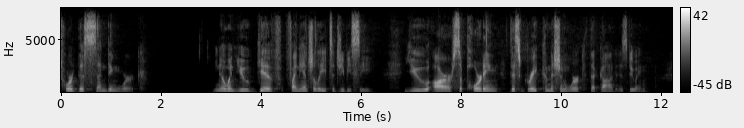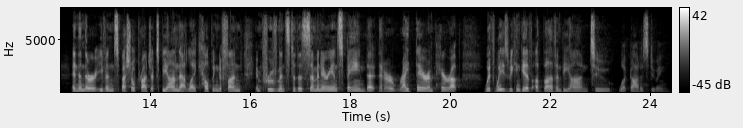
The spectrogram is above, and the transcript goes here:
toward this sending work. You know, when you give financially to GBC, you are supporting this great commission work that God is doing. And then there are even special projects beyond that, like helping to fund improvements to the seminary in Spain that, that are right there and pair up with ways we can give above and beyond to what God is doing.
